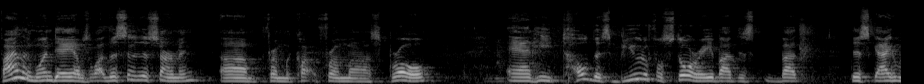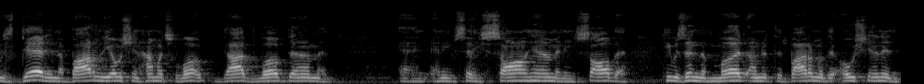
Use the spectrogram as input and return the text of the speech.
finally, one day, I was listening to the sermon um, from from uh, Sproul, and he told this beautiful story about this about this guy who was dead in the bottom of the ocean. How much love, God loved them, and and and he said he saw him, and he saw that he was in the mud under the bottom of the ocean, and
